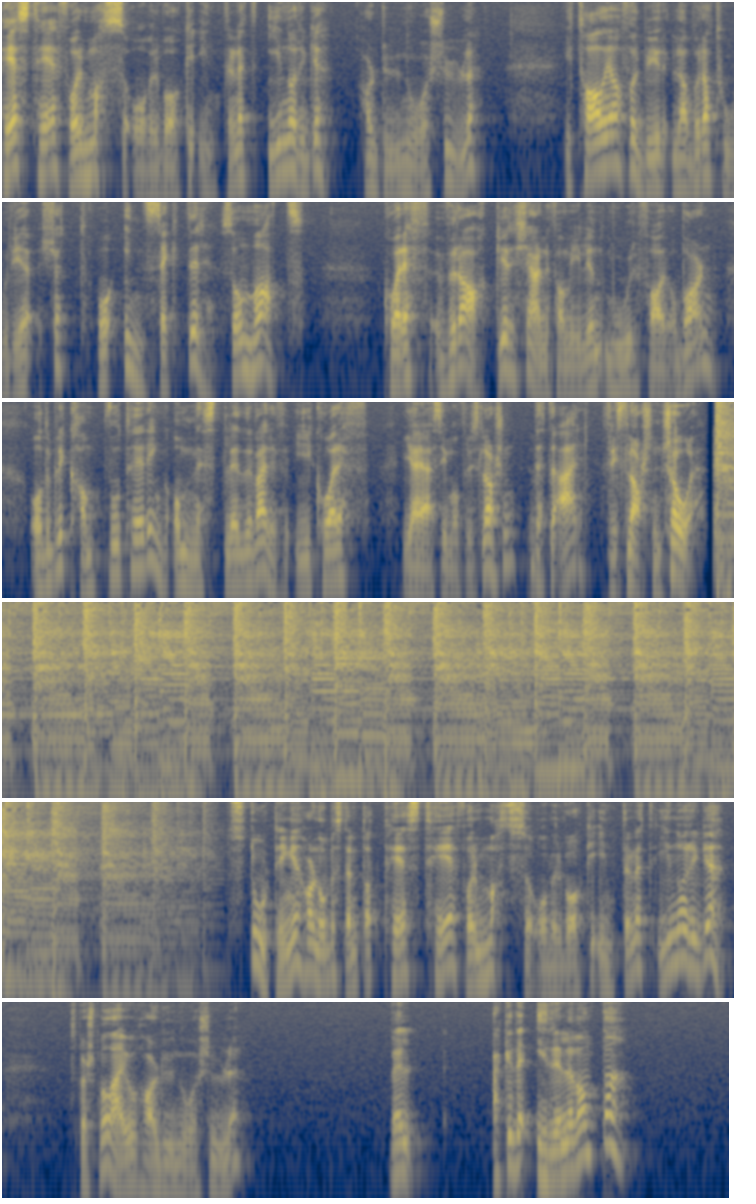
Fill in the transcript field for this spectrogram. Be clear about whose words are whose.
Speaker 1: PST får masseovervåke internett i Norge. Har du noe å skjule? Italia forbyr laboratoriekjøtt og insekter som mat. KrF vraker kjernefamilien mor, far og barn. Og det blir kampvotering om nestlederverv i KrF. Jeg er Simon Friis Larsen. Dette er Friis Larsen-showet. Stortinget har nå bestemt at PST får masseovervåke internett i Norge. Spørsmålet er jo har du noe å skjule. Vel, er ikke det irrelevant, da?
